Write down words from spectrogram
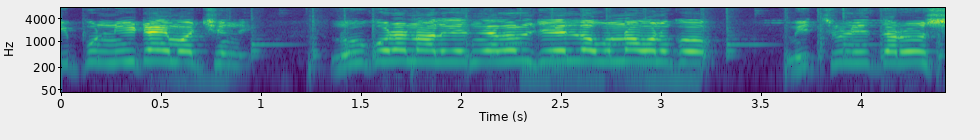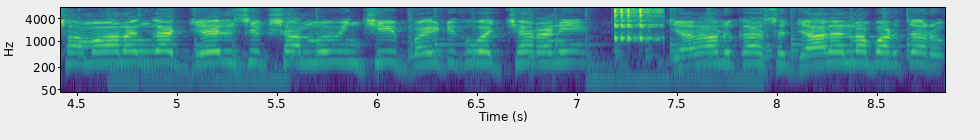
ఇప్పుడు నీ టైం వచ్చింది. నువ్వు కూడా నాలుగైదు నెలలు జైల్లో ఉన్నావనుకో మిత్రులిద్దరూ సమానంగా జైలు శిక్ష అనుభవించి బయటకు వచ్చారని జనాలు కాస్త జాలన్న పడతారు.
